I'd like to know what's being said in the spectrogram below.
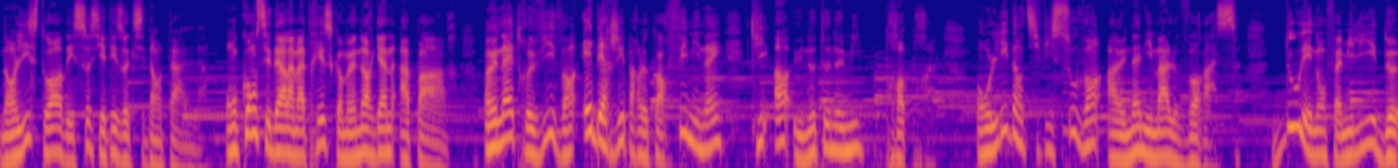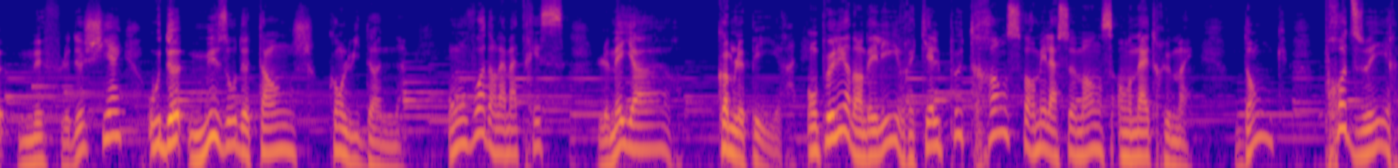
dans l'histoire des sociétés occidentales. On considère la matrice comme un organe à part, un être vivant hébergé par le corps féminin qui a une autonomie propre on l'identifie souvent à un animal vorace, d'où les noms familiers de mufle de chien ou de museau de tanche qu'on lui donne. On voit dans la matrice le meilleur comme le pire. On peut lire dans des livres qu'elle peut transformer la semence en être humain, donc produire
